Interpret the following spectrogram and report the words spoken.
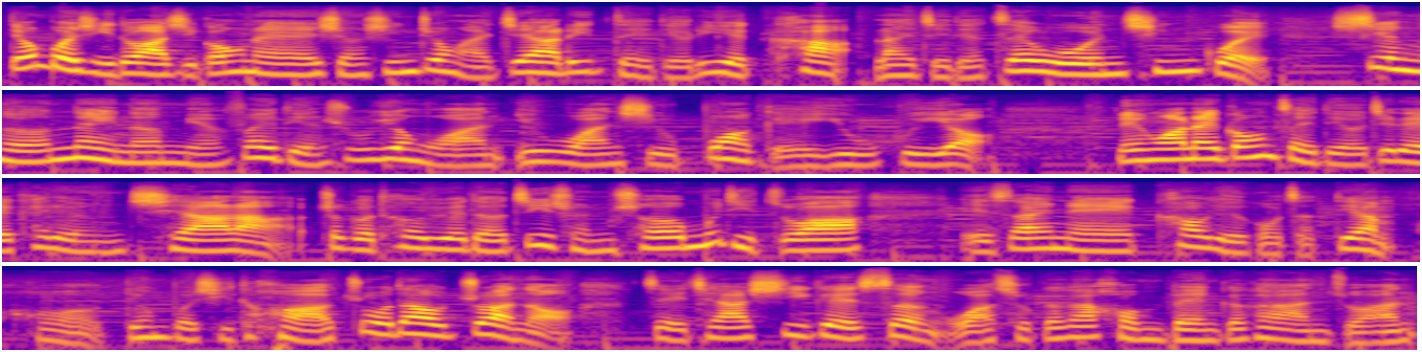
中背时段是讲呢，相信障碍者你摕着你的卡来坐着坐温轻轨，限额内呢免费点数用完，游玩是有半价优惠哦。另外呢，讲坐着这个客运车啦，这个特约的计程车每一抓会使呢扣着五十点，吼，中背时段做到赚哦，坐车四个算，外出更较方便，更较安全。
